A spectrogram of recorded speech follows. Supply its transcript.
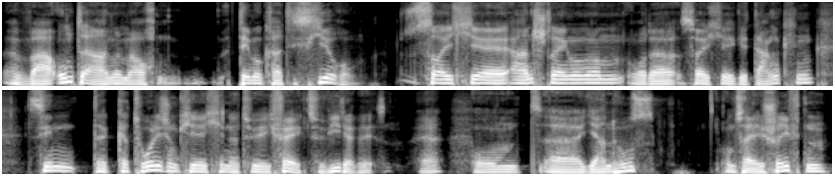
äh, war unter anderem auch Demokratisierung solche Anstrengungen oder solche Gedanken sind der katholischen Kirche natürlich völlig zuwider gewesen. Ja? Und äh, Jan Hus und seine Schriften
